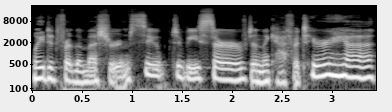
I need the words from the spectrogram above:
Waited for the mushroom soup to be served in the cafeteria.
